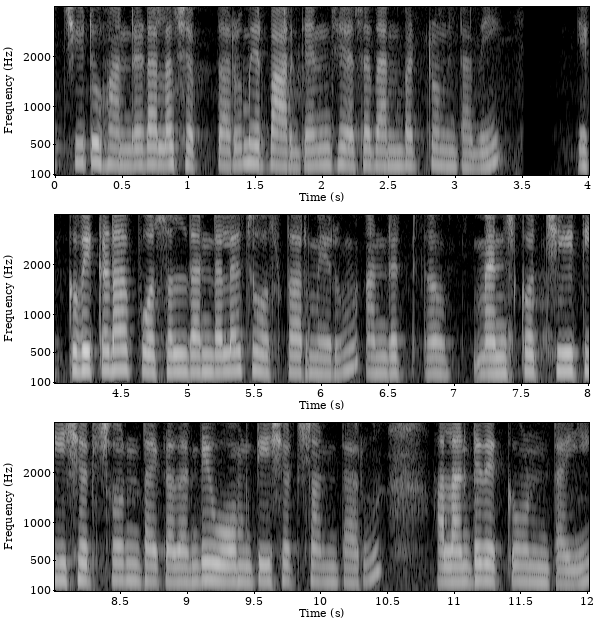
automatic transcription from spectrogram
వచ్చి టూ హండ్రెడ్ అలా చెప్తారు. మీరు బార్గెన్ చేసేదాన్ని బట్టి ఉంటుంది. ఎక్కువ ఇక్కడ పూసల దండలే చూస్తారు మీరు. అండ్ మెన్స్కి వచ్చి టీ షర్ట్స్ ఉంటాయి కదండి ఓమ్ టీ షర్ట్స్ అంటారు. అలాంటివి ఎక్కువ ఉంటాయి.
